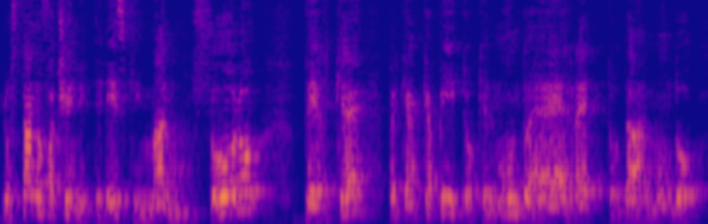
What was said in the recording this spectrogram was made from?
Lo stanno facendo i tedeschi, ma non solo, perché? Perché hanno capito che il mondo è retto dal mondo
